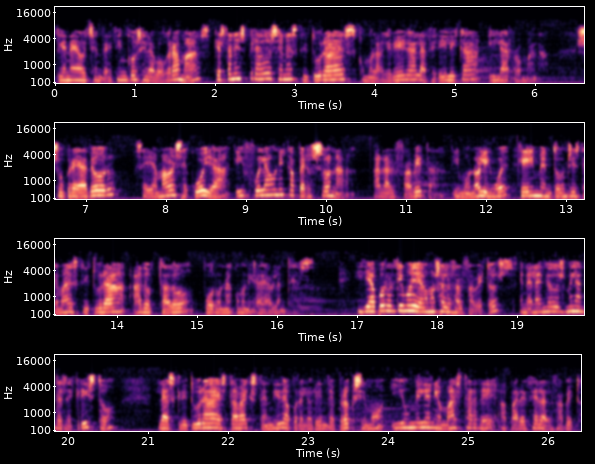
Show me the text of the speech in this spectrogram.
tiene 85 silabogramas, que están inspirados en escrituras como la griega, la cirílica y la romana. Su creador se llamaba Sequoia y fue la única persona analfabeta y monolingüe que inventó un sistema de escritura adoptado por una comunidad de hablantes. Y ya por último llegamos a los alfabetos. En el año 2000 a.C., la escritura estaba extendida por el Oriente Próximo y un milenio más tarde aparece el alfabeto.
